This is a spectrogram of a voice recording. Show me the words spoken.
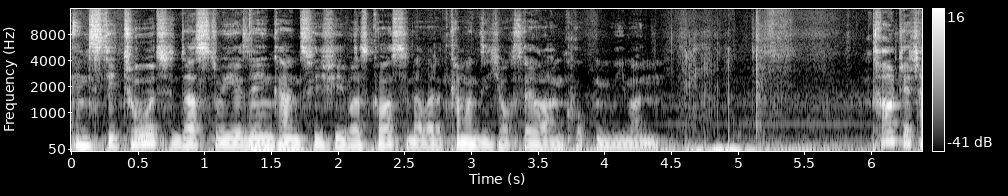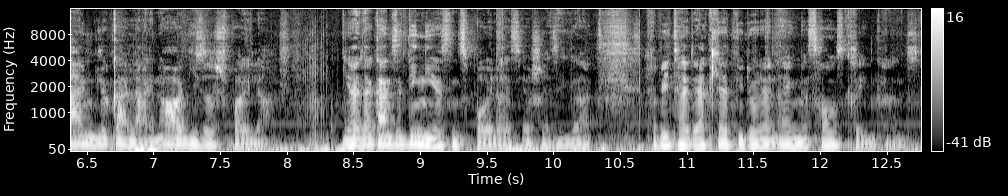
Institut, dass du hier sehen kannst, wie viel was kostet. Aber das kann man sich auch selber angucken, wie man Traut dir deinem Glück allein. Oh, dieser Spoiler. Ja, der ganze Ding hier ist ein Spoiler, ist ja scheißegal. Da wird halt erklärt, wie du dein eigenes Haus kriegen kannst.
